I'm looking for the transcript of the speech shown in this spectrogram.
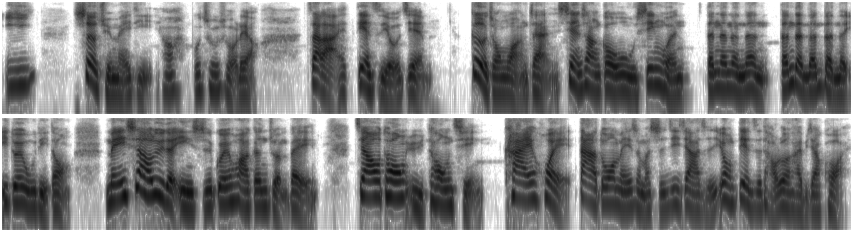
一、社群媒体，哈、不出所料。再来，电子邮件、各种网站、线上购物、新闻等等等等等等等等的一堆无底洞。没效率的饮食规划跟准备，交通与通勤、开会，大多没什么实际价值。用电子讨论还比较快，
